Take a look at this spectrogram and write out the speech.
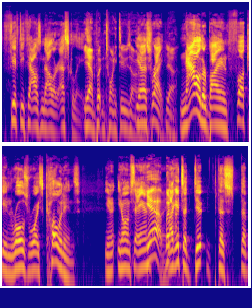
fifty thousand dollar Escalades. yeah, I'm putting 22s on. Yeah, that's right. Yeah. Now they're buying fucking Rolls Royce Cullinans. You know, you know what I'm saying? Yeah, Right. but- like it's a di- the s- the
